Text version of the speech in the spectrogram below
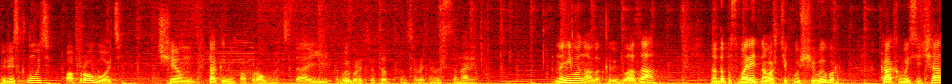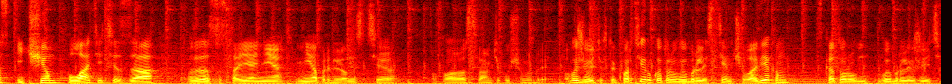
рискнуть, попробовать, чем так и не попробовать, да, и выбрать вот этот консервативный сценарий. На него надо открыть глаза, надо посмотреть на ваш текущий выбор, как вы сейчас и чем платите за вот это состояние неопределенности в своем текущем выборе. Вы живете в той квартире, которую выбрали, с тем человеком, с которым выбрали жить,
